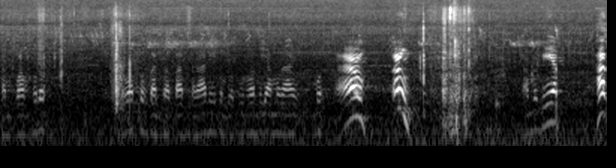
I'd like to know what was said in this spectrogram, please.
ทำความเคารพเคารพป้องกันปราบปรามสถานีตำรวจภูธรพยามรายหมดเอาเอ้าทำระเบียบพัก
